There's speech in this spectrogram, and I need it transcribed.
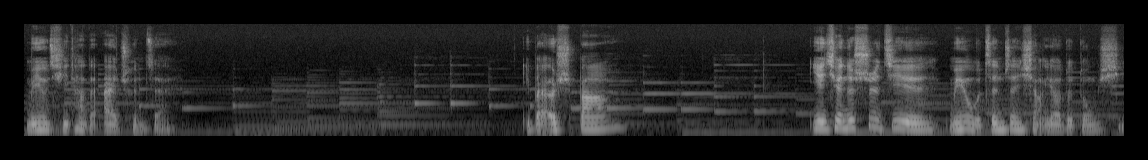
没有其他的爱存在。一百二十八，眼前的世界没有我真正想要的东西。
